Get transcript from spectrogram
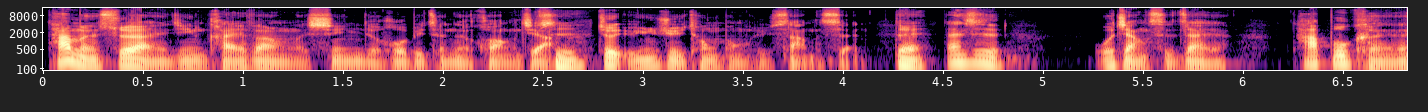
他们虽然已经开放了新的货币政策框架，就允许通膨去上升，对，但是我讲实在的。它不可能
